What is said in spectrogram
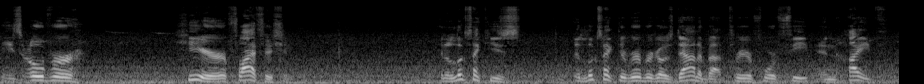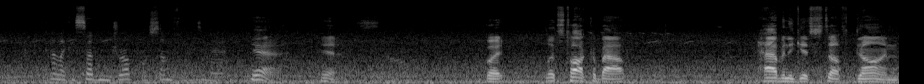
He's over here fly fishing. And it looks like he's, it looks like the river goes down about three or four feet in height. Kind of like a sudden drop or something, isn't it? Yeah, yeah. So, But let's talk about having to get stuff done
